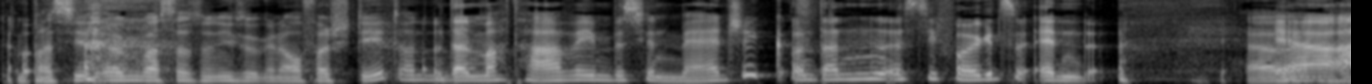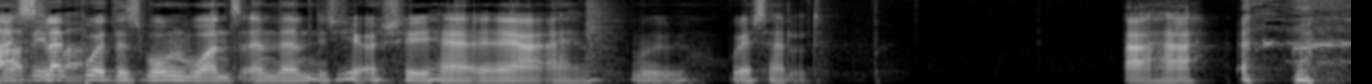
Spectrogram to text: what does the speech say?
Dann passiert irgendwas, das man nicht so genau versteht und, Und dann macht Harvey ein bisschen Magic und dann ist die Folge zu Ende. ja, Ja, I slept with this woman once and then she, she yeah, we're settled. Aha.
